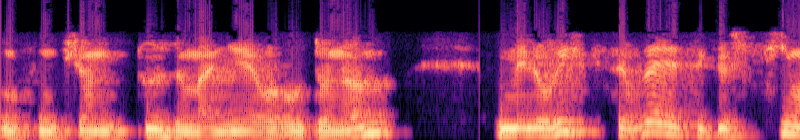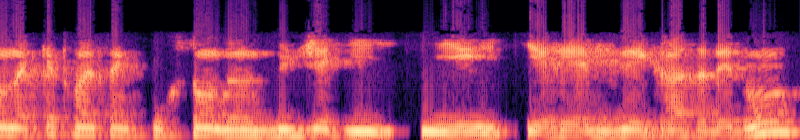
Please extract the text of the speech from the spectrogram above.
on fonctionne tous de manière autonome. Mais le risque, c'est vrai, c'est que si on a 85% de notre budget qui, qui, qui, est réalisé grâce à des dons,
